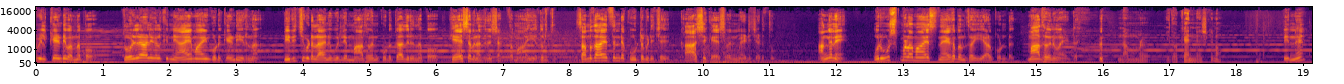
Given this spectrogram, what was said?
വിൽക്കേണ്ടി വന്നപ്പോൾ തൊഴിലാളികൾക്ക് ന്യായമായും കൊടുക്കേണ്ടിയിരുന്ന പിരിച്ചുവിടൽ ആനുകൂല്യം മാധവൻ കൊടുക്കാതിരുന്നപ്പോൾ കേശവൻ അതിനെ ശക്തമായി എതിർത്തു. സമുദായത്തിന്റെ കൂട്ടുപിടിച്ച് കാശ് കേശവൻ മേടിച്ചെടുത്തു. അങ്ങനെ ഒരു ഊഷ്മളമായ സ്നേഹബന്ധം ഇയാൾക്കുണ്ട് മാധവനുമായിട്ട്. നമ്മൾ ഇതൊക്കെ അന്വേഷിക്കണോ? പിന്നെ?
